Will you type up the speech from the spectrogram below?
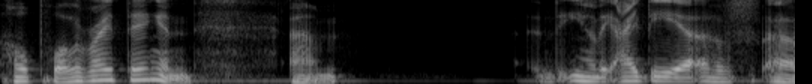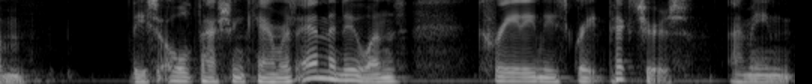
whole Polaroid thing, and um, you know, the idea of um, these old-fashioned cameras and the new ones creating these great pictures. I mean,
